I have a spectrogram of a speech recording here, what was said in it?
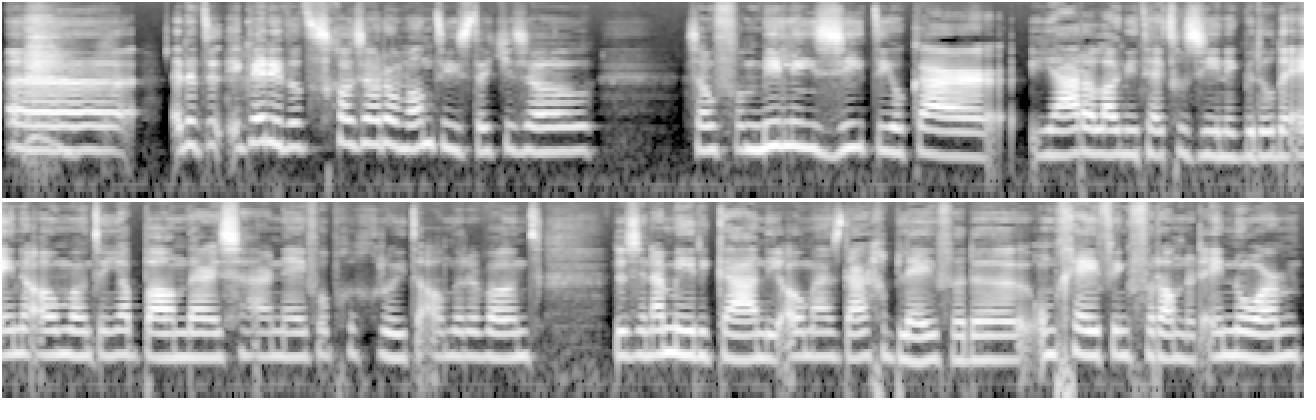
Eh, en het, ik weet niet, dat is gewoon zo romantisch dat je zo zo'n familie ziet die elkaar jarenlang niet heeft gezien. Ik bedoel, de ene oom woont in Japan, daar is haar neef opgegroeid. De andere woont dus in Amerika en die oma is daar gebleven. De omgeving verandert enorm.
